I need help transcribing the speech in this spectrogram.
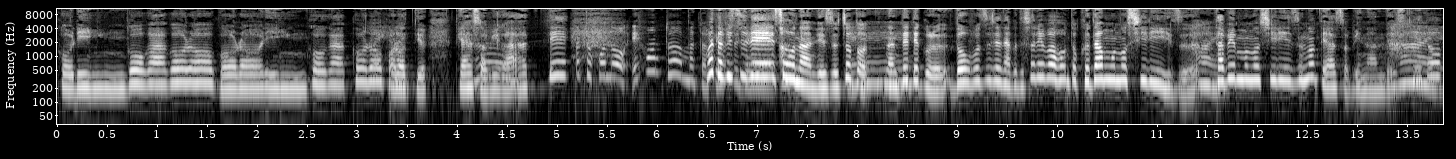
こう、リンゴがゴロゴロ、リンゴがゴロゴロっていう手遊びがあって、あとこの絵本とはまた別で。また別で、そうなんです。ちょっと出てくる動物じゃなくて、それは本当果物シリーズ、はい、食べ物シリーズの手遊びなんですけど、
